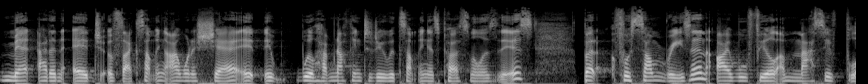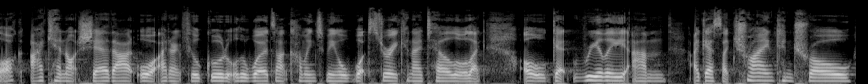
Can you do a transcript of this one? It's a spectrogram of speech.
met at an edge of like something I want to share. It, it will have nothing to do with something as personal as this. But for some reason, I will feel a massive block. I cannot share that, or I don't feel good, or the words aren't coming to me, or what story can I tell, or like I'll get really, um, I guess, like try and control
